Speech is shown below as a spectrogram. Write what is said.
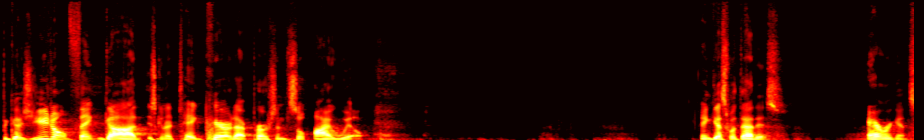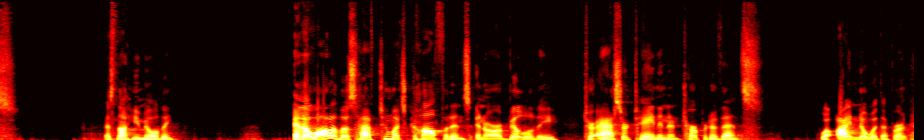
because you don't think God is going to take care of that person, so I will. And guess what that is? Arrogance. That's not humility. And a lot of us have too much confidence in our ability to ascertain and interpret events. Well, I know what that person.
